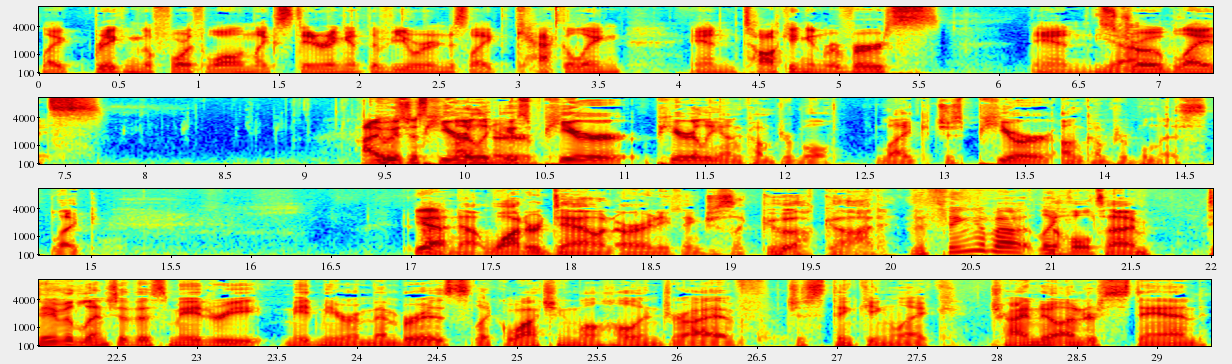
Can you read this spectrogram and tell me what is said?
like breaking the fourth wall and like staring at the viewer and just like cackling and talking in reverse and Yeah. strobe lights. I it was, was, just purely it was pure purely uncomfortable. Like just pure uncomfortableness. Like yeah. uh, not watered down or anything. Just like oh god, The thing about like the whole time. David Lynch that this made re- made me remember is like watching Mulholland Drive, just thinking like trying to understand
